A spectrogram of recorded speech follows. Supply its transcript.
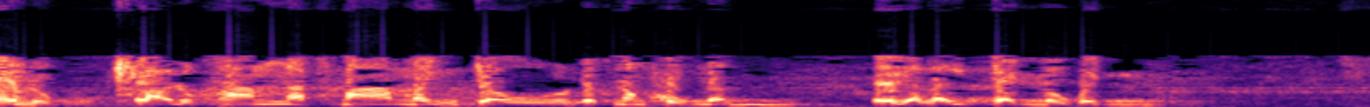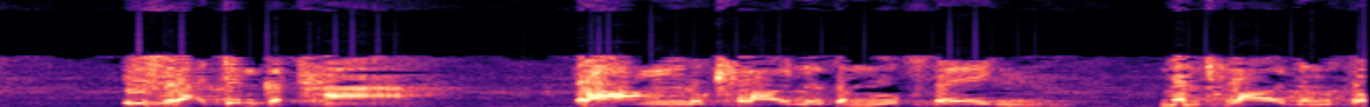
ដល់លោកឆ្លើយលោកខាងអាត្មាមិញចូលទៅក្នុងភូមិហ្នឹងហើយឥឡូវចេញមកវិញអិសរជនកថាព្រះអង្គលោកឆ្លើយនៅសំណួរផ្សេងមិនឆ្លើយនឹងស្រ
